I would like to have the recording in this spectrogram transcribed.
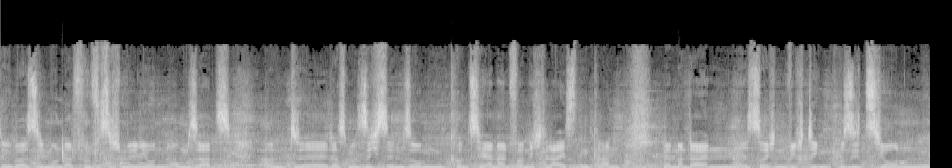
über 750 Millionen Umsatz und äh, dass man sich in so einem Konzern einfach nicht leisten kann, wenn man da in solchen wichtigen Positionen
